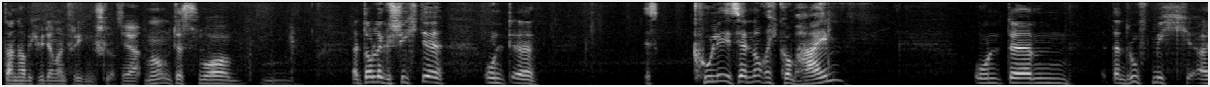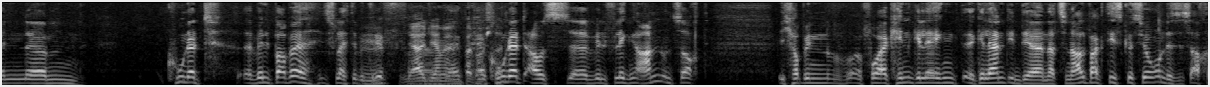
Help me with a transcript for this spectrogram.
dann habe ich wieder meinen Frieden geschlossen. Ja. Ne, Und das war eine tolle Geschichte. Und äh, das Coole ist ja noch, ich komme heim und ähm, dann ruft mich ein ähm, Kunert äh, Wildbabbe, ist vielleicht der Begriff. Mhm. Ja, die haben ja äh, Bad. Kunert aus äh, Wildflecken an und sagt, ich habe ihn vorher kennengelernt äh, gelernt in der Nationalparkdiskussion. Das ist auch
